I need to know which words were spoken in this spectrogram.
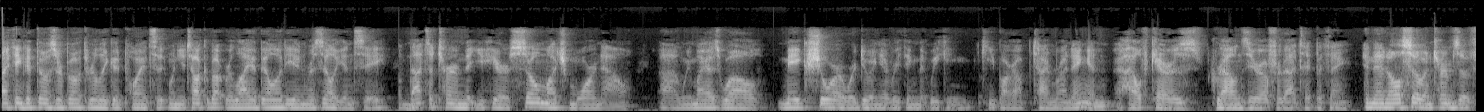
I think that those are both really good points. That When you talk about reliability and resiliency, that's a term that you hear so much more now uh, we might as well make sure we're doing everything that we can keep our uptime running, and healthcare is ground zero for that type of thing. And then also in terms of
